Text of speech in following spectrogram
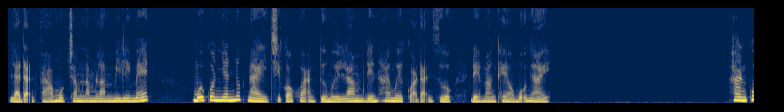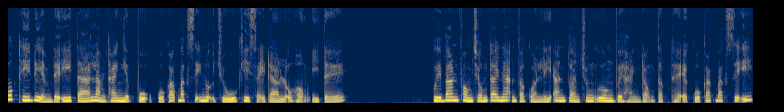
là đạn pháo 155mm, Mỗi quân nhân nước này chỉ có khoảng từ 15 đến 20 quả đạn dược để mang theo mỗi ngày. Hàn Quốc thí điểm để y tá làm thay nghiệp vụ của các bác sĩ nội trú khi xảy ra lỗ hổng y tế. Ủy ban Phòng chống tai nạn và Quản lý an toàn Trung ương về hành động tập thể của các bác sĩ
